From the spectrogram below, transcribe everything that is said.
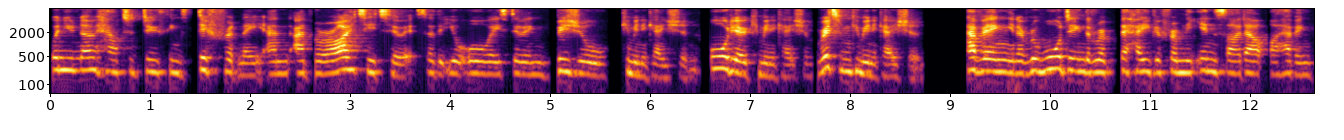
when you know how to do things differently and add variety to it so that you're always doing visual communication audio communication written communication having you know rewarding the re- behavior from the inside out by having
